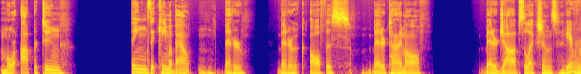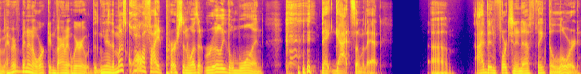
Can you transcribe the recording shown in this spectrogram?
more opportune things that came about, better, better office, better time off, better job selections. Have you ever have you ever been in a work environment where you know the most qualified person wasn't really the one that got some of that. Um, I've been fortunate enough, thank the Lord,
